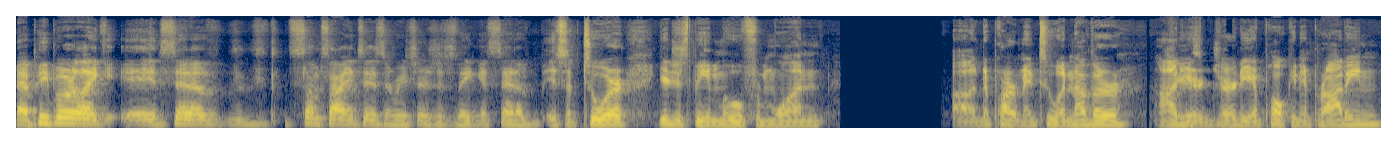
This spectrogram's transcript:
And people are like, instead of some scientists and researchers think instead of it's a tour, you're just being moved from one uh, department to another on your journey of poking and prodding.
